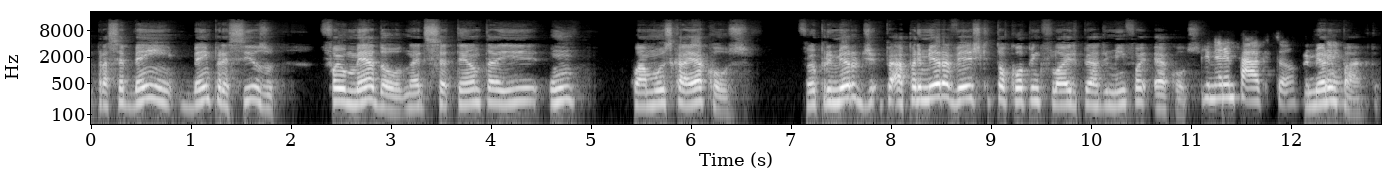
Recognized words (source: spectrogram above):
para ser bem, bem preciso, foi o Medal, né, de 71, com a música Echoes. Foi o primeiro a primeira vez que tocou Pink Floyd perto de mim foi Echoes. Primeiro impacto. Primeiro Sim. impacto.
